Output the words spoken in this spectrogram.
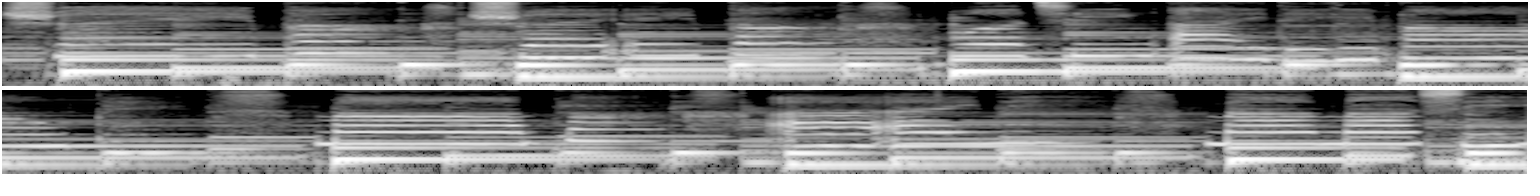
睡吧睡吧我亲爱的宝贝妈妈爱你妈妈心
